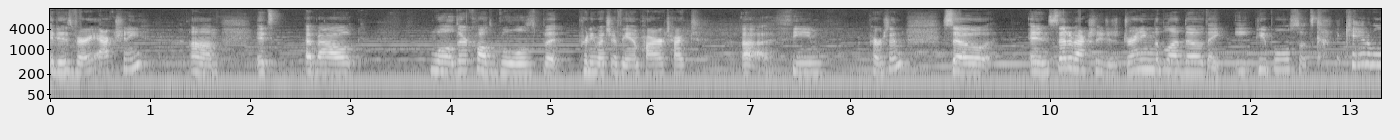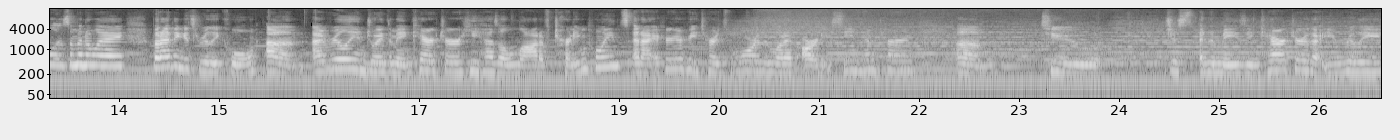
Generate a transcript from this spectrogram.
It is very actiony. Um, it's about, well, they're called ghouls, but pretty much a vampire type uh, theme person. So instead of actually just draining the blood though they eat people so it's kind of cannibalism in a way but i think it's really cool um, i really enjoyed the main character he has a lot of turning points and i hear he turns more than what i've already seen him turn um, to just an amazing character that you really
